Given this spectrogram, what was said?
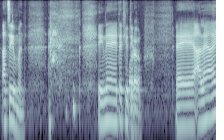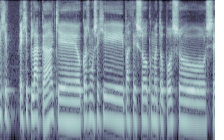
achievement. είναι τέτοιο τύπο. Ε, αλλά έχει, έχει πλάκα και ο κόσμος έχει πάθει σοκ με το πόσο σε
